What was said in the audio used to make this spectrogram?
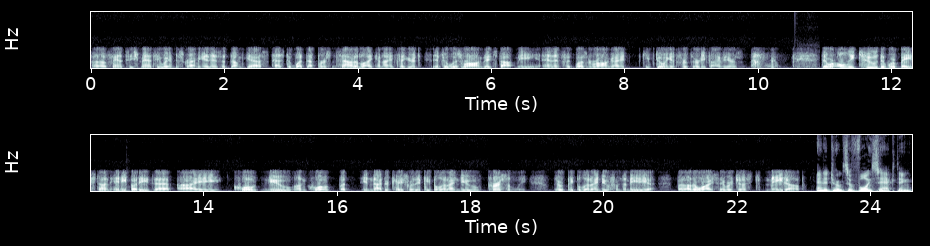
uh, fancy schmancy way of describing it is a dumb guess as to what that person sounded like, and I figured if it was wrong, they'd stop me, and if it wasn't wrong, I'd keep doing it for 35 years. there were only two that were based on anybody that I quote knew unquote, but in neither case were they people that I knew personally. They were people that I knew from the media, but otherwise they were just made up. And in terms of voice acting,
